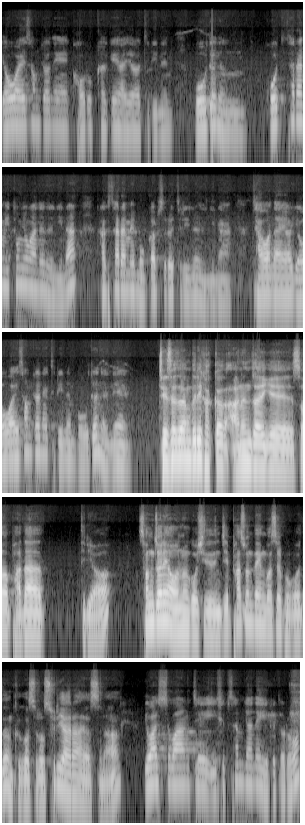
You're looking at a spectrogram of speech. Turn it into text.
여호와의 성전에 거룩하게 하여 드리는 모든 은, 곧 사람이 통용하는 은이나 각 사람의 몸값으로 드리는 은이나 자원하여 여호와의 성전에 드리는 모든 은을 제사장들이 각각 아는 자에게서 받아들여 성전의 어느 곳이든지 파손된 것을 보거든 그것으로 수리하라 하였으나 요아스 왕 제23년에 이르도록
